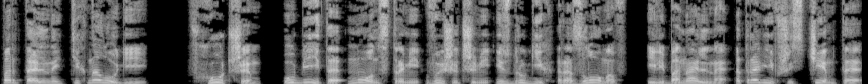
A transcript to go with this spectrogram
портальной технологии. В худшем убита монстрами, вышедшими из других разломов или банально отравившись чем-то,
